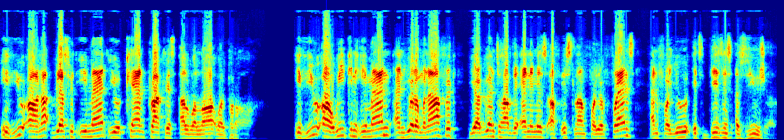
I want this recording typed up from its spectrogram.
if you are not blessed with Iman, you can't practice Al-Wala wal-Bara. If you are weak in Iman and you're a munafiq, you are going to have the enemies of Islam for your friends and for you, it's business as usual.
